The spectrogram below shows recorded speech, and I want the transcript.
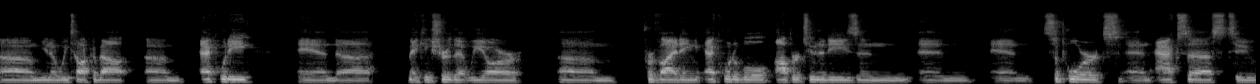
Um, you know, we talk about um, equity and uh, making sure that we are um, providing equitable opportunities and and and supports and access to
